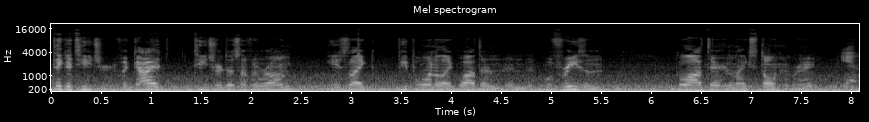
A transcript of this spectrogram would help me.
take a teacher. If a guy teacher does something wrong, he's like people want to like go out there and, and with reason, go out there and like stone him, right? Yeah.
